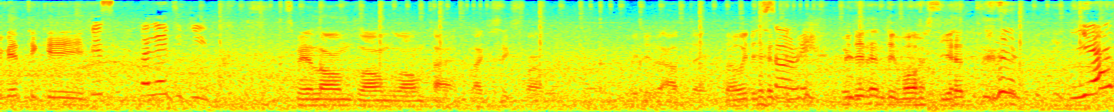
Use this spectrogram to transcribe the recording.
Привет, Tiki. Пистолетики. It's been a long, long, long time, like six months. We did an update, but we didn't. Sorry. We didn't divorce yet. Yes?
